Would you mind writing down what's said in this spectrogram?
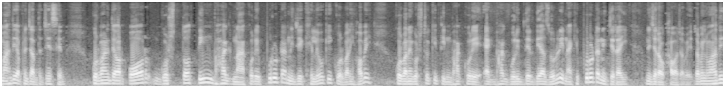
মাহাদি, আপনি জানতে চেয়েছেন, কোরবানি দেওয়ার পর গোস্ত তিন ভাগ না করে পুরোটা নিজে খেলেও কি কোরবানি হবে? কোরবানি গোশত কি তিন ভাগ করে এক ভাগ গরিবদের দেওয়া জরুরি নাকি পুরোটা নিজেরাই নিজেরাও খাওয়া যাবে? জামিল মাহাদি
